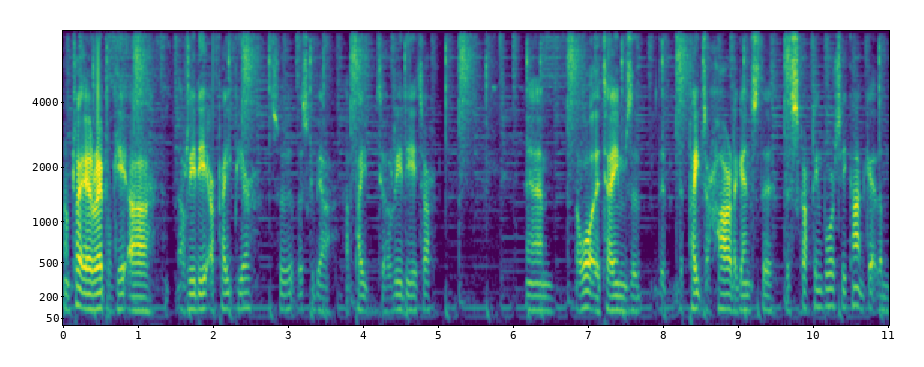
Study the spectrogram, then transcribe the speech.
I'm trying to replicate a, a radiator pipe here, so this could be a, a pipe to a radiator. Um, a lot of the times the, the, the, pipes are hard against the, the skirting board so you can't get them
